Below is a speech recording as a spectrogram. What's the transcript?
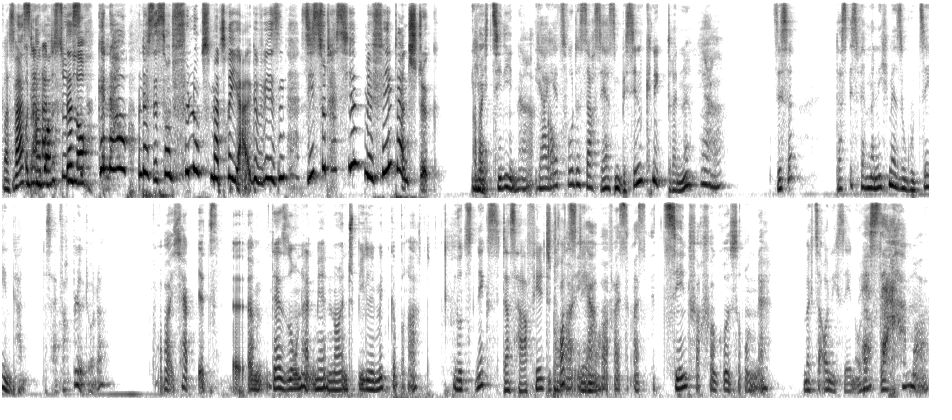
Was? Und dann aber hattest du ein das, Loch. Genau, und das ist so ein Füllungsmaterial gewesen. Siehst du das hier? Mir fehlt ein Stück. Aber Jo. ich zieh die nach. Ja, jetzt wo du es sagst, ja, ist ein bisschen Knick drin, ne? Ja. Siehst du? Das ist, wenn man nicht mehr so gut sehen kann. Das ist einfach blöd, oder? Aber ich habe jetzt, äh, ähm, der Sohn hat mir einen neuen Spiegel mitgebracht. Nutzt nix, das Haar fehlt trotzdem. Boah, ja, noch. aber weißt du was? Zehnfach Vergrößerung, ne? Möchtest du auch nicht sehen, oder? Das ist der Hammer.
